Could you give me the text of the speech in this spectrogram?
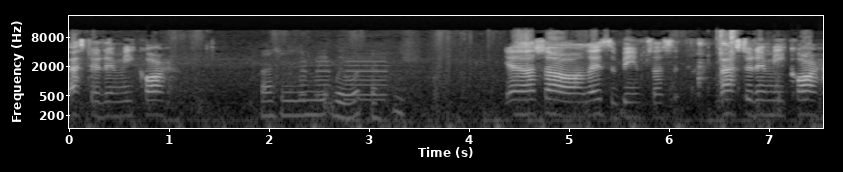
Faster than me car. Faster than me. Wait, what the? Yeah, that's how uh, laser beams. That's it. Faster than me car.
